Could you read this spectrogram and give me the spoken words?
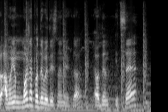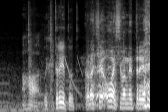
А мені можна подивитись на них, так? Да? Один і це. Ага, їх три тут. Коротше, ось вони три.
